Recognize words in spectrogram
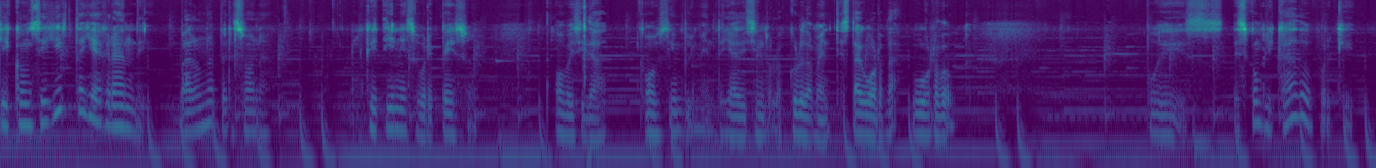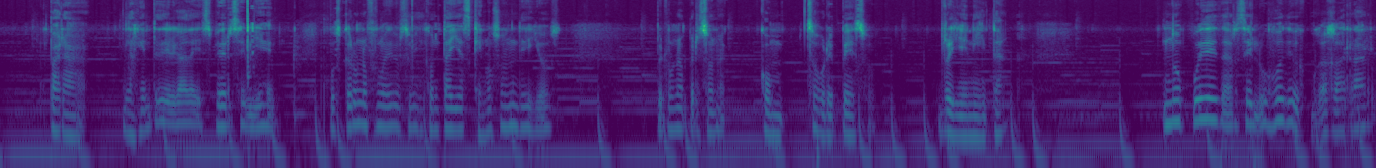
Que conseguir talla grande para una persona que tiene sobrepeso, obesidad o simplemente, ya diciéndolo crudamente, está gorda, gordo, pues es complicado porque para la gente delgada es verse bien, buscar una forma de verse bien con tallas que no son de ellos, pero una persona con sobrepeso, rellenita, no puede darse el lujo de agarrar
